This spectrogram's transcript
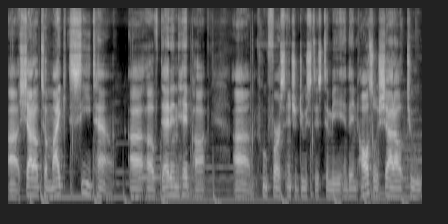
Uh, shout out to Mike Seatown uh, of Dead End Hip Hop, um, who first introduced this to me. And then also shout out to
